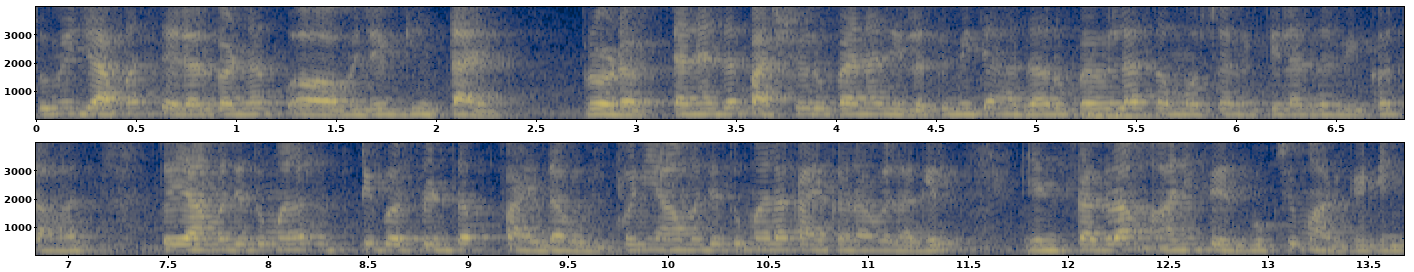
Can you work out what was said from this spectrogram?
तुम्ही जे आपण सेलरकडनं म्हणजे घेताय प्रोडक्ट त्याने जर पाचशे रुपयांना दिलं तुम्ही ते हजार रुपयाला समोरच्या व्यक्तीला जर विकत आहात तर यामध्ये तुम्हाला फिफ्टी पर्सेंटचा फायदा होईल. पण यामध्ये तुम्हाला काय करावं लागेल? इंस्टाग्राम आणि फेसबुकचे मार्केटिंग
